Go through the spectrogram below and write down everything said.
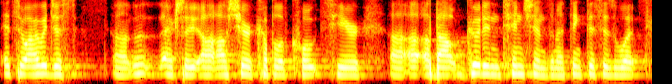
And so I would just uh, actually, I'll share a couple of quotes here uh, about good intentions, and I think this is what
